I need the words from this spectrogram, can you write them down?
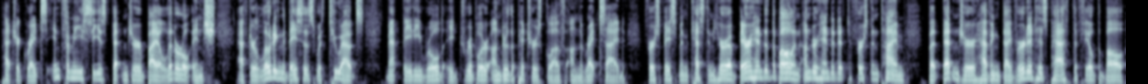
Patrick writes Infamy seized Bettinger by a literal inch. After loading the bases with two outs, Matt Beaty rolled a dribbler under the pitcher's glove on the right side. First baseman Keston Hiura barehanded the ball and underhanded it to first in time, but Bettinger, having diverted his path to field the ball,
